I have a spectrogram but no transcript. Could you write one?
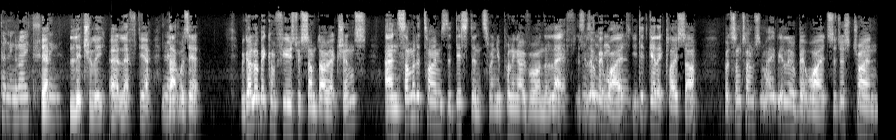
turning right Yeah. thing. Literally uh, left, yeah. Left, that yeah. was it. We got a little bit confused with some directions, and some of the times the distance when you're pulling over on the left is a little bit wide. You did get it closer, but sometimes maybe a little bit wide. So just try and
